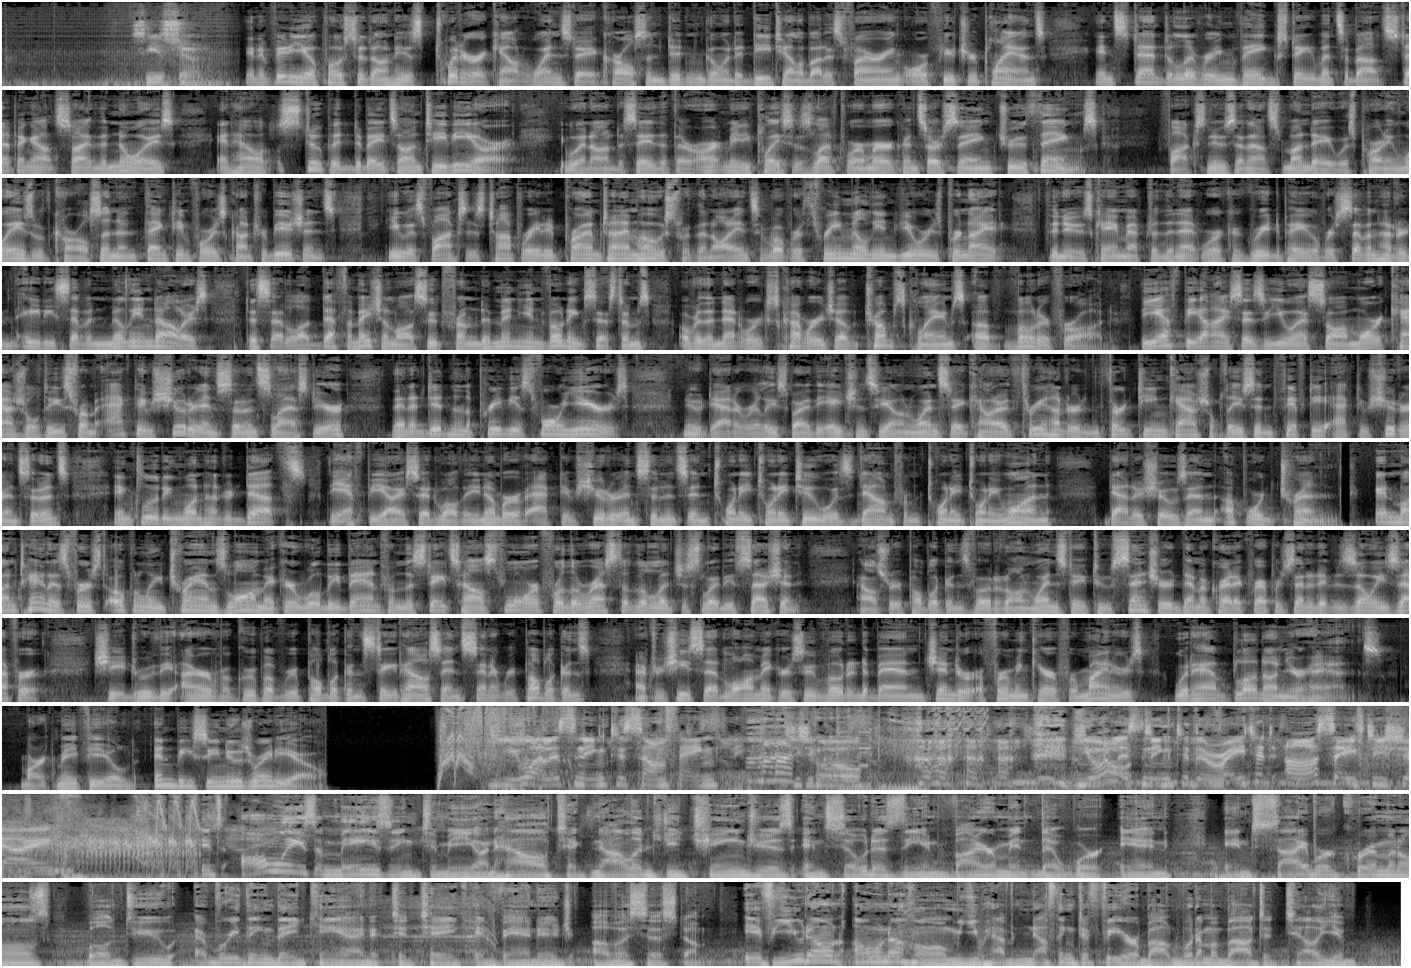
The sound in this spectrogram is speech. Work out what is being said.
See you soon. In a video posted on his Twitter account Wednesday, Carlson didn't go into detail about his firing or future plans, instead, delivering vague statements about stepping outside the noise and how stupid debates on TV are. He went on to say that there aren't many places left where Americans are saying true things. Fox News announced Monday was parting ways with Carlson and thanked him for his contributions. He was Fox's top rated primetime host with an audience of over 3 million viewers per night. The news came after the network agreed to pay over $787 million to settle a defamation lawsuit from Dominion Voting Systems over the network's coverage of Trump's claims of voter fraud. The FBI says the U.S. saw more casualties from active shooter incidents last year than it did in the previous four years. New data released by the agency on Wednesday counted 313 casualties in 50 active shooter incidents incidents, including 100 deaths. The FBI said while the number of active shooter incidents in 2022 was down from 2021, data shows an upward trend. And Montana's first openly trans lawmaker will be banned from the state's House floor for the rest of the legislative session. House Republicans voted on Wednesday to censure Democratic Representative Zooey Zephyr. She drew the ire of a group of Republican state House and Senate Republicans after she said lawmakers who voted to ban gender affirming care for minors would have blood on your hands. Mark Mayfield, NBC News Radio. You are listening to something magical. You're Not. listening to the Rated R Safety Show. It's always amazing to me on how technology changes and so does the environment that we're in. And cyber criminals will do everything they can to take advantage of a system. If you don't own a home, you have nothing to fear about what I'm about to tell you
